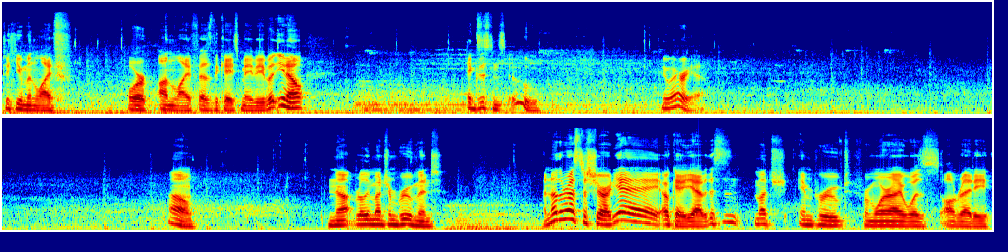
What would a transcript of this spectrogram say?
to human life. Or unlife, as the case may be. But, you know, existence. Ooh. New area. Oh. Not really much improvement. Another Estus Shard, yay! Okay, yeah, but this isn't much improved from where I was already.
